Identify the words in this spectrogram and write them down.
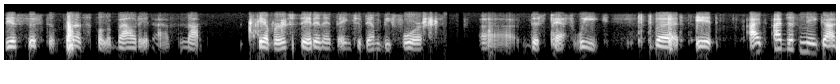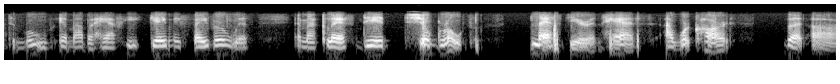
the assistant principal about it. I've not ever said anything to them before uh, this past week, but it I I just need God to move in my behalf. He gave me favor with, and my class did show growth last year and has. I work hard, but uh,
